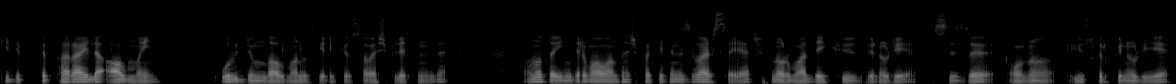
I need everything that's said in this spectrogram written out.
gidip de parayla almayın. Uridium'da almanız gerekiyor savaş biletinde. Onu da indirim avantaj paketiniz varsa eğer normalde 200 bin uriye siz de onu 140 bin uriye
